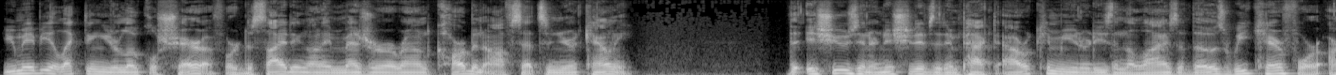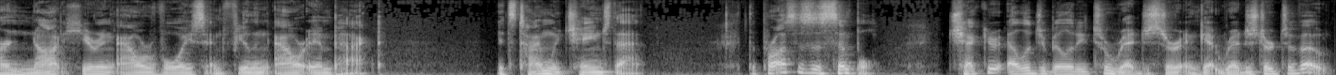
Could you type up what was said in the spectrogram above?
You may be electing your local sheriff or deciding on a measure around carbon offsets in your county. The issues and initiatives that impact our communities and the lives of those we care for are not hearing our voice and feeling our impact. It's time we change that. The process is simple check your eligibility to register and get registered to vote.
